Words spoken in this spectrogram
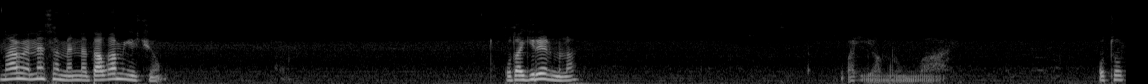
Ne yapıyorsun lan sen benimle dalga mı geçiyorsun? O da girer mi lan? Vay yavrum vay. O top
